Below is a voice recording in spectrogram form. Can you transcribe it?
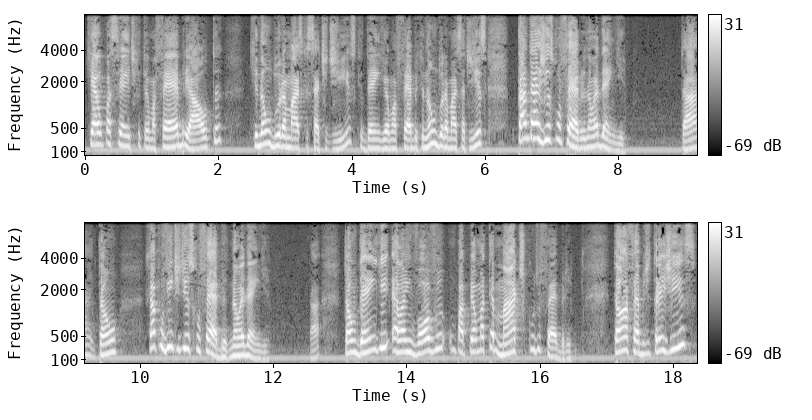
que é o paciente que tem uma febre alta, que não dura mais que 7 dias, que dengue é uma febre que não dura mais 7 dias, tá 10 dias com febre, não é dengue. Tá? Então, está com 20 dias com febre, não é dengue. Tá? Então, dengue ela envolve um papel matemático de febre. Então, a febre de três dias,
